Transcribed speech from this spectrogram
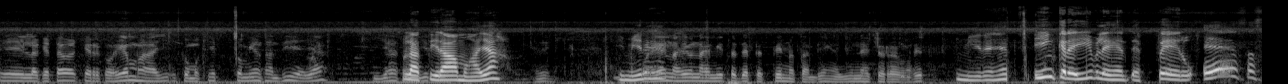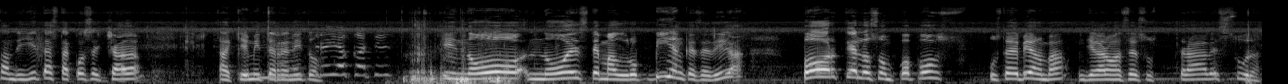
Eh, la que estaba que recogíamos allí, como aquí comían sandía ya. Y ya La tirábamos allá. Sí. Y Por miren, nacieron unas semitas de pepino también, allí un hecho regoncito. miren. Increíble, gente. Pero esa sandillita está cosechada aquí en mi terrenito. y no, no este, maduró bien que se diga, porque los zompopos, ustedes vieron, va, llegaron a hacer sus travesuras.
